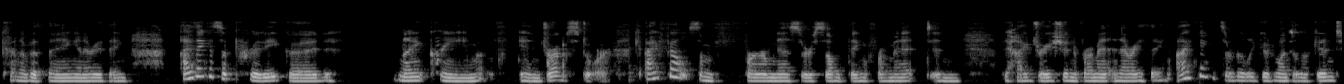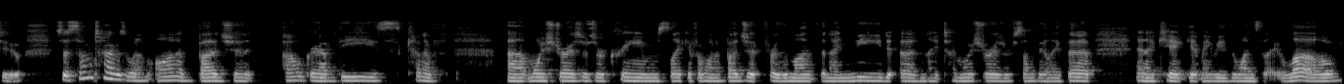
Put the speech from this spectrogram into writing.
kind of a thing and everything. I think it's a pretty good night cream in drugstore. I felt some firmness or something from it and the hydration from it and everything. I think it's a really good one to look into. So sometimes when I'm on a budget, I'll grab these kind of uh, moisturizers or creams, like if I want to budget for the month and I need a nighttime moisturizer or something like that, and I can't get maybe the ones that I love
